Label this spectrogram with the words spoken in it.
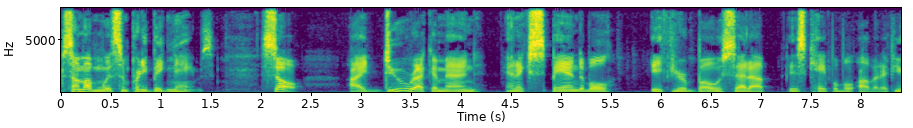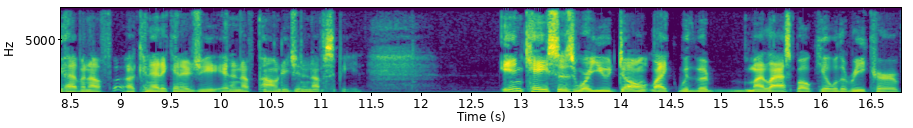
Some of them with some pretty big names. So I do recommend an expandable if your bow setup is capable of it. If you have enough uh, kinetic energy and enough poundage and enough speed. In cases where you don't, like with the, my last bow kill with a recurve,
